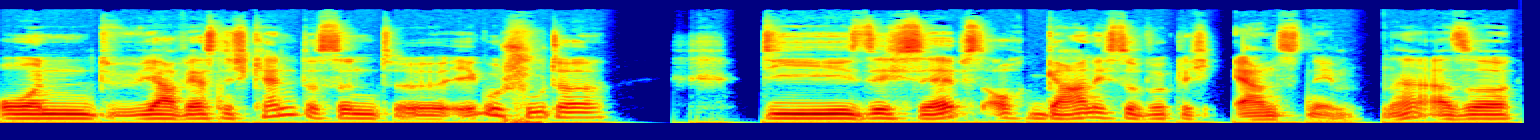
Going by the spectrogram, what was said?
und ja, wer es nicht kennt, das sind äh, Ego-Shooter, die sich selbst auch gar nicht so wirklich ernst nehmen. Ne? Also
